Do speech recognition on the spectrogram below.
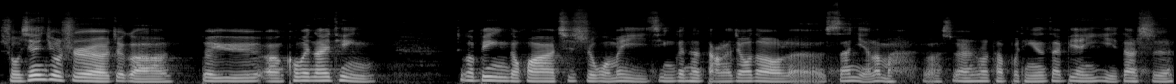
首先就是这个对于呃 COVID-19。这个病的话，其实我们已经跟它打了交道了三年了嘛，对吧？虽然说它不停的在变异，但是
